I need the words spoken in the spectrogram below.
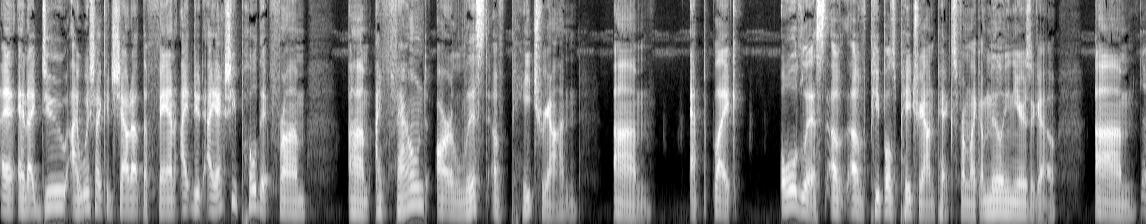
a- and, I do. I wish I could shout out the fan. I dude, I actually pulled it from. Um, I found our list of Patreon, um, ep- like old list of of people's Patreon picks from like a million years ago. Um, Yeah.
